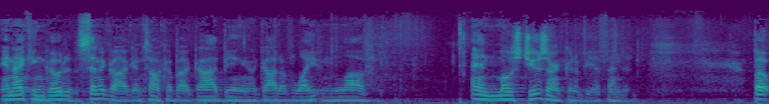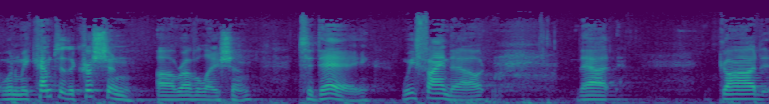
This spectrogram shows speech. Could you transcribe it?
And I can go to the synagogue and talk about God being a God of light and love, and most Jews aren't going to be offended. But when we come to the Christian uh, revelation today, we find out that God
